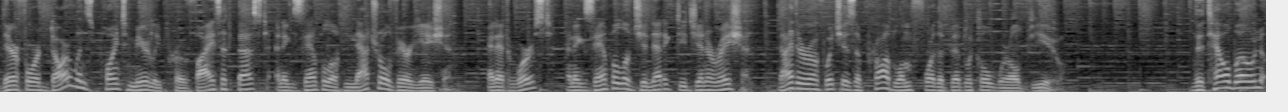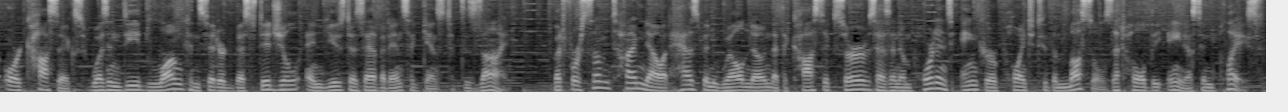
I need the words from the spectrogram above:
Therefore, Darwin's point merely provides at best an example of natural variation, and at worst, an example of genetic degeneration, neither of which is a problem for the biblical worldview. The tailbone or coccyx was indeed long considered vestigial and used as evidence against design. But for some time now, it has been well known that the coccyx serves as an important anchor point to the muscles that hold the anus in place.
